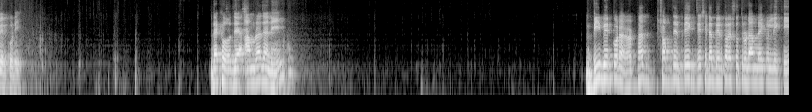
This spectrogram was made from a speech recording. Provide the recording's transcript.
বের করি। দেখো যে আমরা জানি বি বের করার, অর্থাৎ শব্দের বেগ যে সেটা বের করার সূত্রটা আমরা একটু লিখি।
